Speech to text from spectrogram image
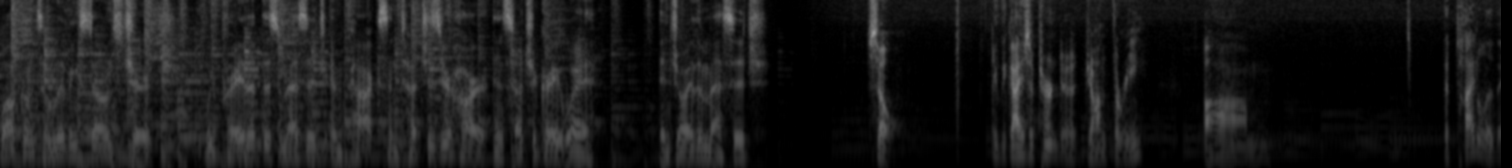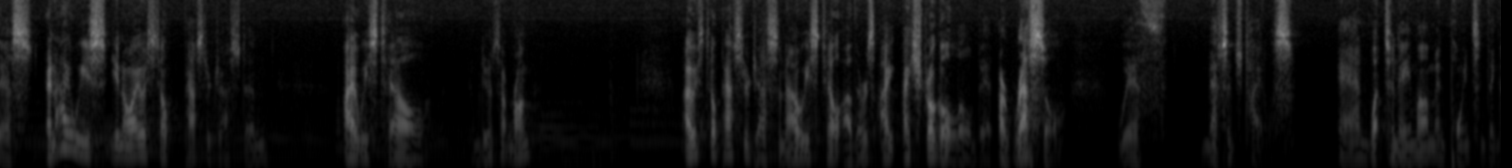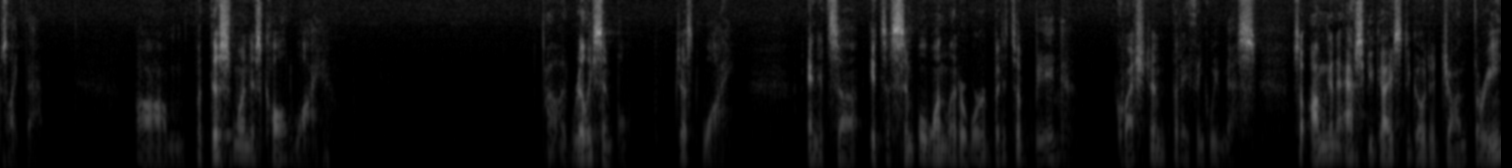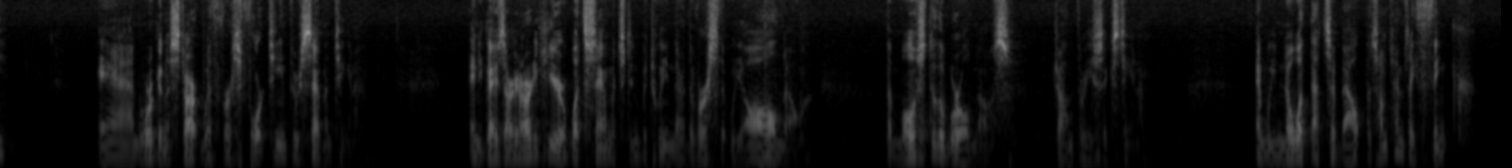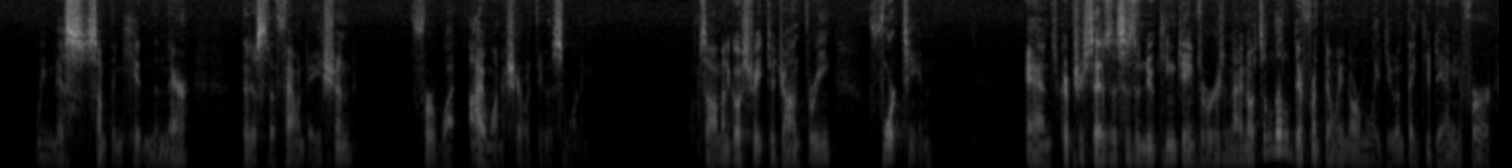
Welcome to Livingstone's Church. We pray that this message impacts and touches your heart in such a great way. Enjoy the message. So, if you guys have turned to John 3, um, the title of this, and I always, you know, I always tell Pastor Justin, I always tell, I'm doing something wrong? I always tell Pastor Justin, I always tell others, I, I struggle a little bit, I wrestle with message titles and what to name them and points and things like that. Um, but this one is called Why. Uh, really simple, just why. And it's a, it's a simple one letter word, but it's a big question that I think we miss. So I'm going to ask you guys to go to John 3, and we're going to start with verse 14 through 17. And you guys are already here. What's sandwiched in between there? The verse that we all know, that most of the world knows, John 3 16. And we know what that's about, but sometimes I think we miss something hidden in there that is the foundation for what I want to share with you this morning. So I'm going to go straight to John 3 14. And scripture says this is the New King James Version. I know it's a little different than we normally do, and thank you, Danny, for,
